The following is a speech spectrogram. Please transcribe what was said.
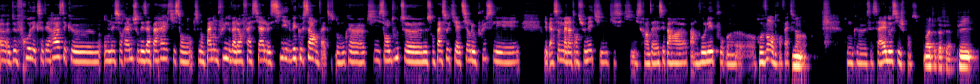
euh, de fraude, etc., c'est que on est sur, quand même sur des appareils qui sont qui n'ont pas non plus une valeur faciale si élevée que ça en fait, donc euh, qui sans doute euh, ne sont pas ceux qui attirent le plus les les personnes mal intentionnées qui qui, qui seraient intéressées par par voler pour revendre en fait. Mm. Donc ça, ça, aide aussi, je pense. Ouais, tout à fait. Puis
